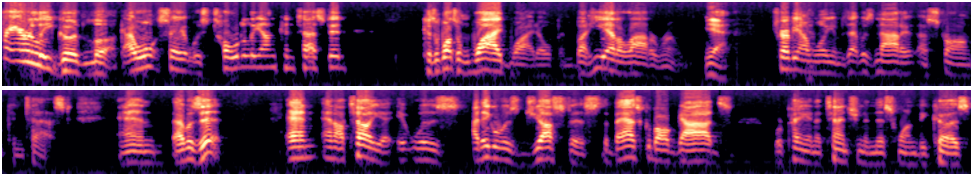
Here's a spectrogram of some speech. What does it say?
fairly good look. I won't say it was totally uncontested because it wasn't wide, wide open, but he had a lot of room. yeah. Trevion Williams, that was not a, a strong contest, and that was it. And and I'll tell you, it was. I think it was justice. The basketball gods were paying attention in this one because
